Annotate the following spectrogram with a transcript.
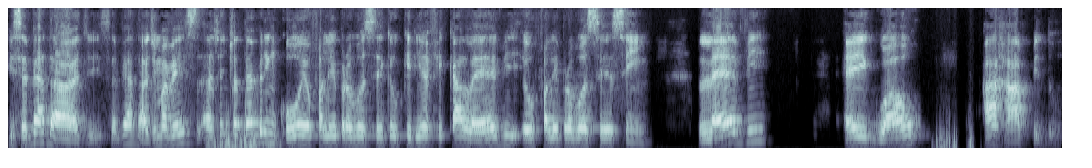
Isso é verdade, isso é verdade. Uma vez a gente até brincou, eu falei para você que eu queria ficar leve, eu falei para você assim: leve é igual a rápido.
